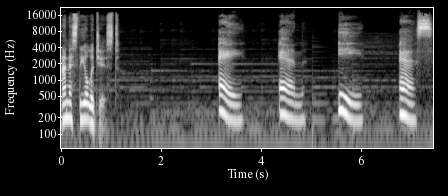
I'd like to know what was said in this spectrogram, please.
Anesthesiologist A N E S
